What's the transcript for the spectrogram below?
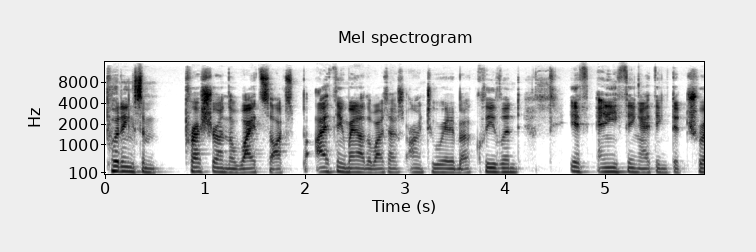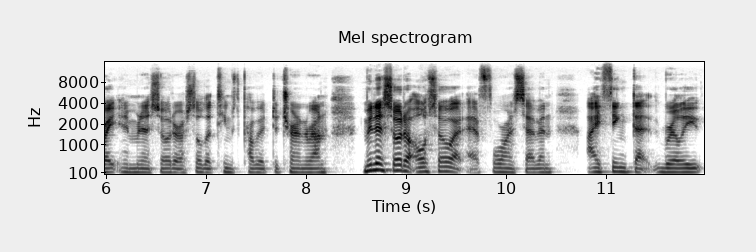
putting some pressure on the White Sox, but I think right now the White Sox aren't too worried about Cleveland. If anything, I think Detroit and Minnesota are still the teams probably to turn it around. Minnesota also at, at four and seven. I think that really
